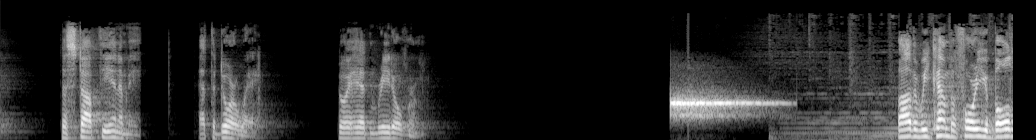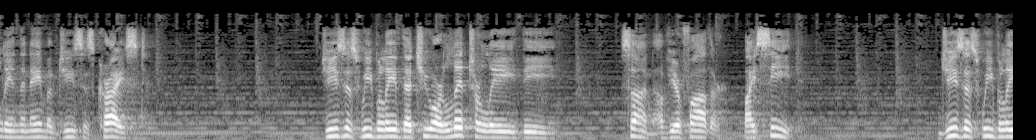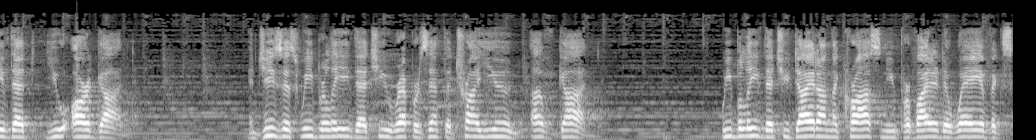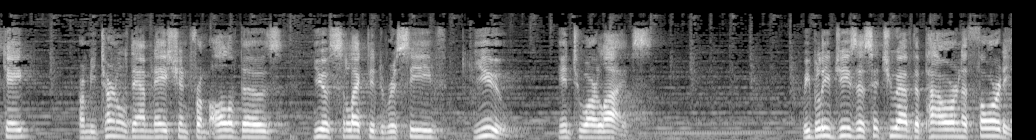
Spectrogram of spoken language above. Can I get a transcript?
to stop the enemy at the doorway. Go ahead and read over them. Father, we come before you boldly in the name of Jesus Christ. Jesus, we believe that you are literally the Son of your Father by seed. Jesus, we believe that you are God. And Jesus, we believe that you represent the triune of God. We believe that you died on the cross and you provided a way of escape from eternal damnation from all of those you have selected to receive you into our lives. We believe, Jesus, that you have the power and authority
